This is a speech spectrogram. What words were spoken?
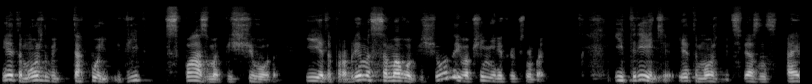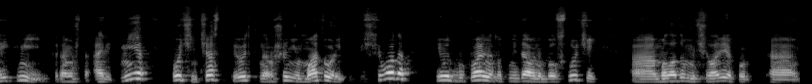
И это может быть такой вид спазма пищевода. И это проблема самого пищевода и вообще не рефлюксной болезни. И третье. Это может быть связано с аритмией, потому что аритмия очень часто приводит к нарушению моторики пищевода. И вот буквально тут недавно был случай, а, молодому человеку а,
